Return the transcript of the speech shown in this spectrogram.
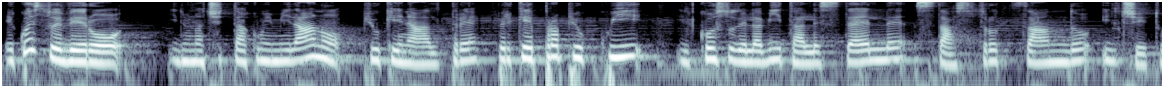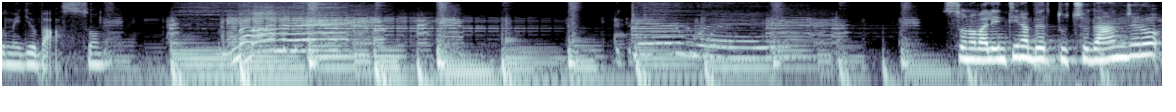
E questo è vero in una città come Milano più che in altre, perché proprio qui il costo della vita alle stelle sta strozzando il ceto medio-basso. Sono Valentina Bertuccio D'Angelo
